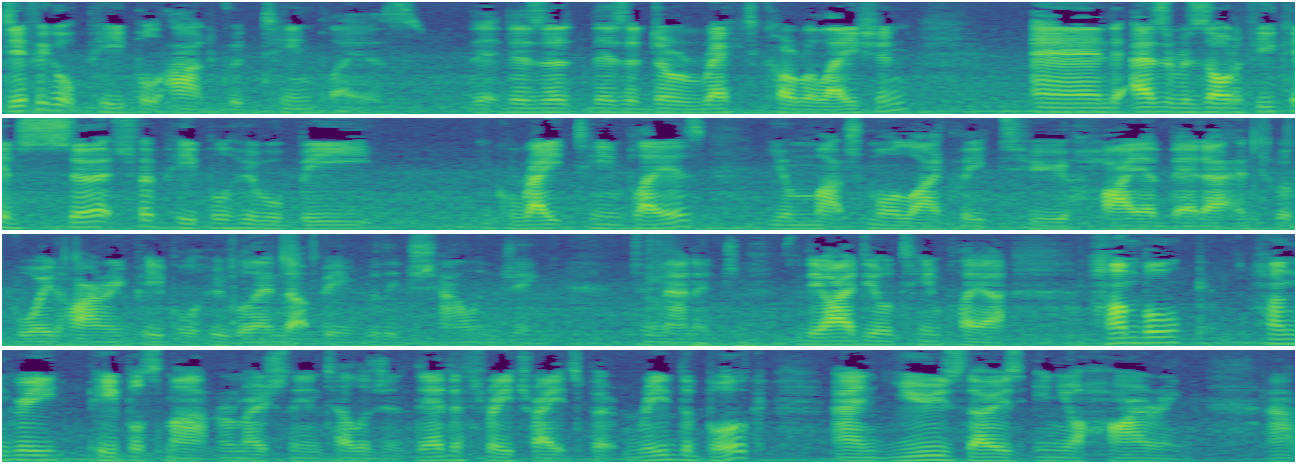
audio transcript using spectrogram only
difficult people aren't good team players. There's a there's a direct correlation, and as a result, if you can search for people who will be great team players, you're much more likely to hire better and to avoid hiring people who will end up being really challenging to manage. So, the ideal team player humble, hungry, people smart, and emotionally intelligent. They're the three traits, but read the book and use those in your hiring. Uh,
